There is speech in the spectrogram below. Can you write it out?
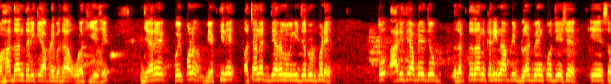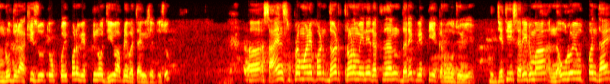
મહાદાન તરીકે આપણે બધા ઓળખીએ છીએ. જ્યારે કોઈ પણ વ્યક્તિને અચાનક જ્યારે લોહીની જરૂર પડે, તો આ રીતે આપણે જો રક્તદાન કરીને આપણી બ્લડ બેન્કો જે છે, એ સમૃદ્ધ રાખીશું, તો કોઈ પણ વ્યક્તિનો જીવ આપણે બચાવી શકીશું. સાયન્સ પ્રમાણે પણ દર ત્રણ મહિને રક્તદાન દરેક વ્યક્તિએ કરવું જોઈએ. જેથી શરીરમાં નવું લોહી ઉત્પન્ન થાય,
